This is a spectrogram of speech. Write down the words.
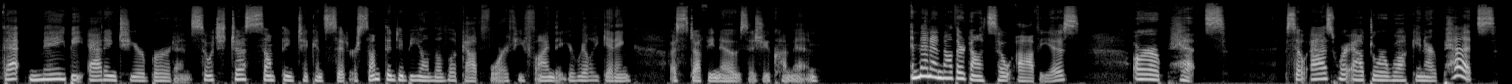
that may be adding to your burden. So it's just something to consider, something to be on the lookout for if you find that you're really getting a stuffy nose as you come in. And then another not so obvious are our pets. So as we're outdoor walking our pets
